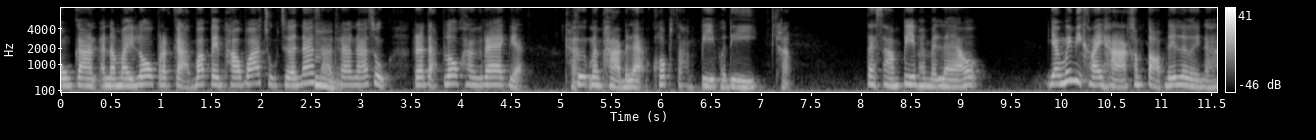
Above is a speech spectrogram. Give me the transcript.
องค์การอนามัยโลกประกาศว่าเป็นภาวะฉุกเฉินด้านสาธารณสุข ระดับโลกครั้งแรกเนี่ยค่ะคือมันผ่านไปแล้ว ครบสามปีพอดีค่ะแต่สามปีผ่านไปแล้ว ยังไม่มีใครหาคำตอบได้เลยนะ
